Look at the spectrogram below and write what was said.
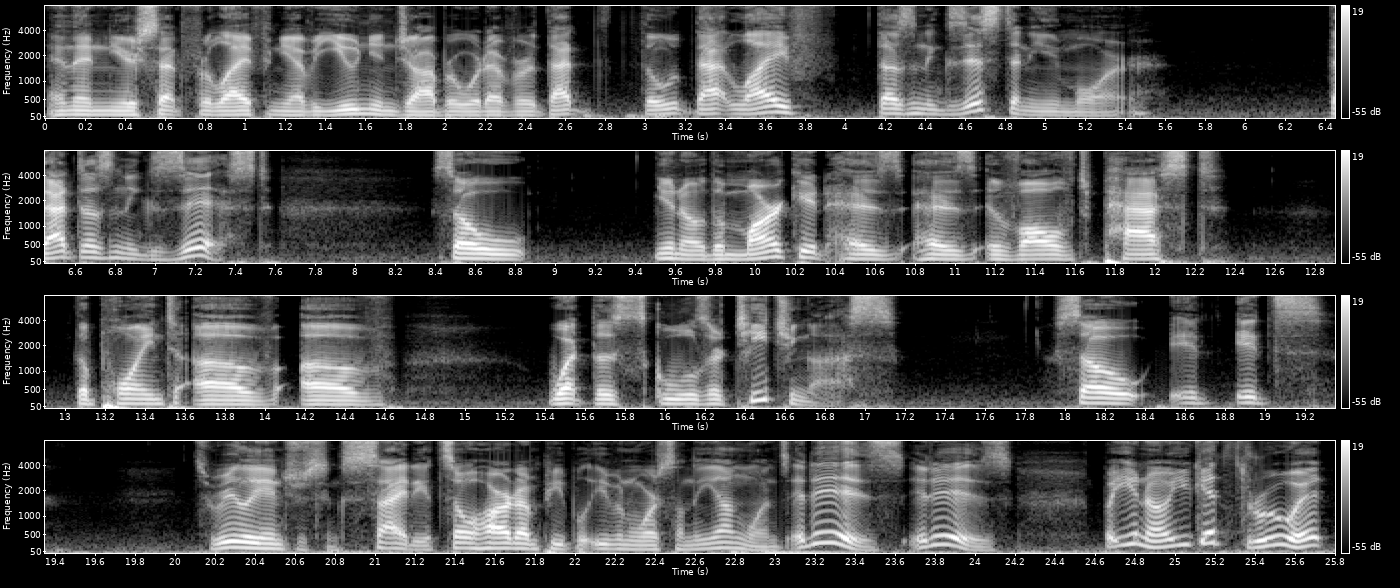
and then you're set for life, and you have a union job or whatever. That th- that life doesn't exist anymore. That doesn't exist. So, you know, the market has has evolved past the point of of what the schools are teaching us so it it's it's really interesting. Society, it's so hard on people, even worse on the young ones. It is, it is. But you know, you get through it.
